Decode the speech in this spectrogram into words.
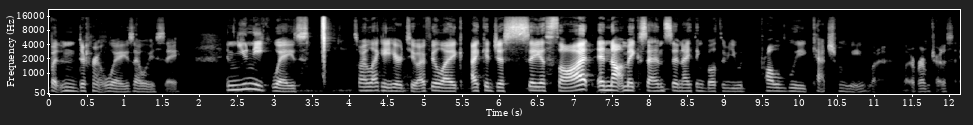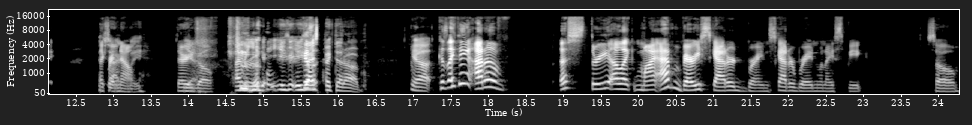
but in different ways. I always say, in unique ways. So I like it here too. I feel like I could just say a thought and not make sense, and I think both of you would probably catch me what whatever I'm trying to say. Like right now. There Yeah. you go. I mean, you, you, you guys picked it up. Yeah, because I think out of us three, I like my I have a very scattered brain, scatterbrain when I speak. So,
